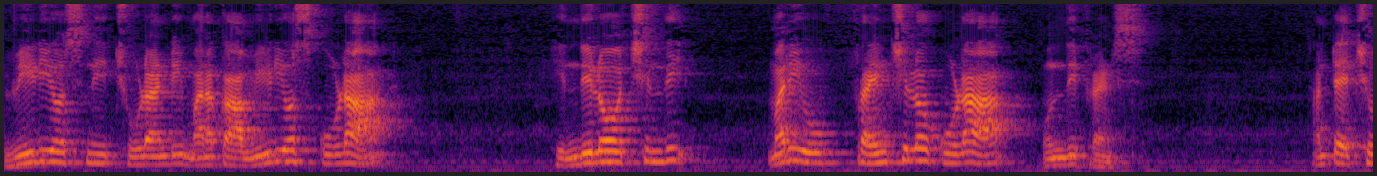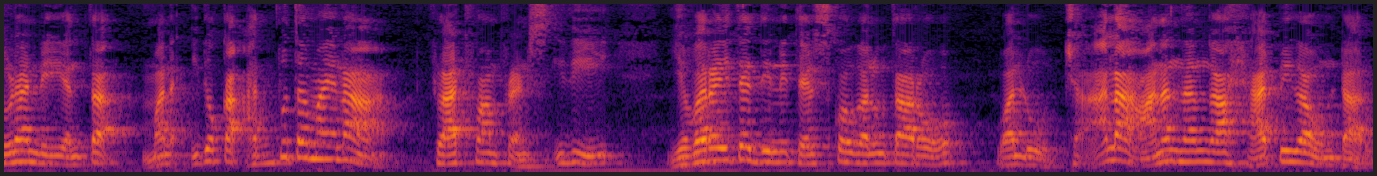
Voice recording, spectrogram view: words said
వీడియోస్ని చూడండి. మనకు ఆ వీడియోస్ కూడా హిందీలో వచ్చింది మరియు ఫ్రెంచ్లో కూడా ఉంది ఫ్రెండ్స్. అంటే చూడండి ఎంత మన ఇది ఒక అద్భుతమైన ప్లాట్ఫామ్ ఫ్రెండ్స్. ఇది ఎవరైతే దీన్ని తెలుసుకోగలుగుతారో వాళ్ళు చాలా ఆనందంగా హ్యాపీగా ఉంటారు.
